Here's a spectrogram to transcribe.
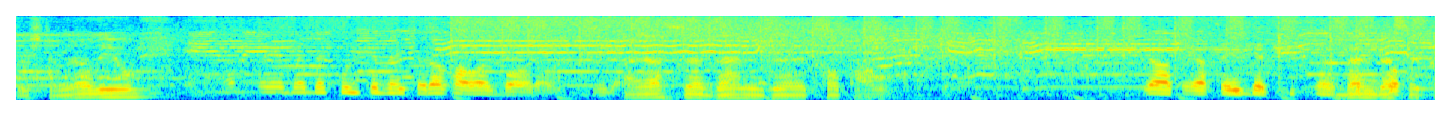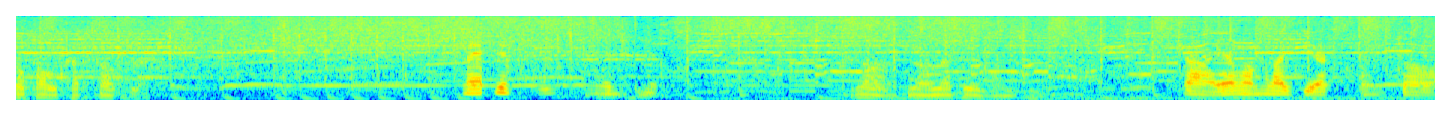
coś tam robił, sobie będę kultywatorował albo orał. a ja se będę kopał. Ja to ja sobie idę cisnąć. Będę se kopał kartofle. Najpierw dnie. No, no, na tyle będzie. Tak, ja mam lagi jak stąd do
